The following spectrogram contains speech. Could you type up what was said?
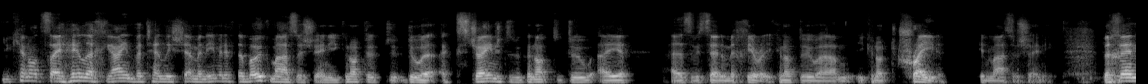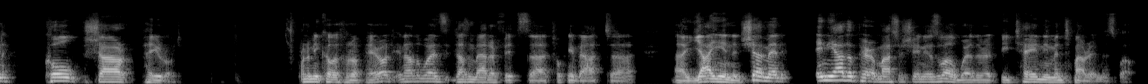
you cannot say Helech Yain V'Ten Lishem, and even if they're both Maser Sheni, you cannot do, do an exchange because we cannot do a, as we said, a mechira. You cannot do, um, you cannot trade in Maser Sheni. V'chen Kol Shar Peirot. What do mean Kol Shar Peirot? In other words, it doesn't matter if it's uh, talking about uh, uh, Yayin and Shemen any other pair of Master as well, whether it be Tainim and Tmarim as well.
